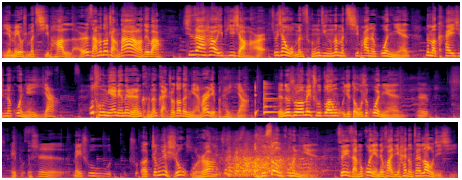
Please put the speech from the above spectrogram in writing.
也没有什么期盼了，而咱们都长大了，对吧？现在还有一批小孩儿，就像我们曾经那么期盼着过年，那么开心的过年一样。不同年龄的人可能感受到的年味儿也不太一样。人都说没出端午就都是过年，呃，哎，不是没出出呃正月十五是吧？都算过年。所以咱们过年的话题还能再唠几期。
